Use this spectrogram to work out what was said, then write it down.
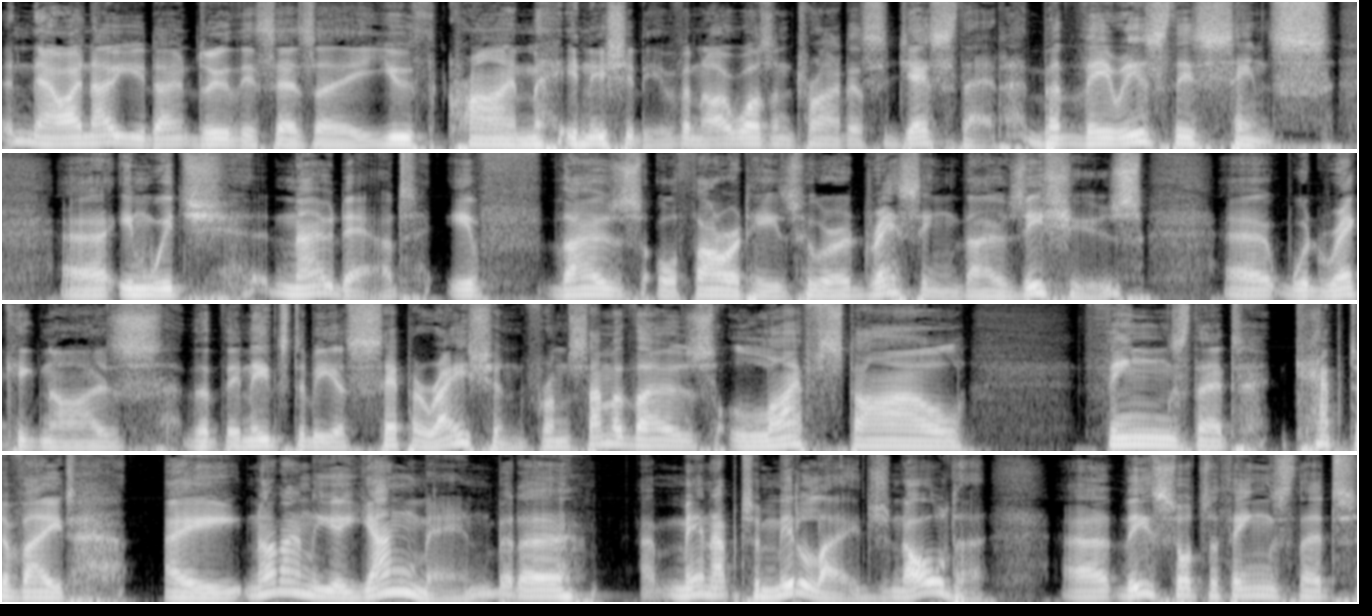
Now, I know you don't do this as a youth crime initiative, and I wasn't trying to suggest that, but there is this sense uh, in which, no doubt, if those authorities who are addressing those issues uh, would recognise that there needs to be a separation from some of those lifestyle things that captivate a not only a young man but a men up to middle age and older, uh, these sorts of things that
